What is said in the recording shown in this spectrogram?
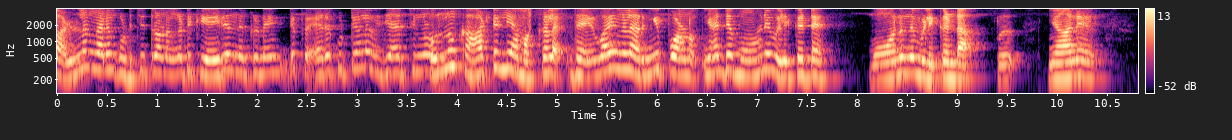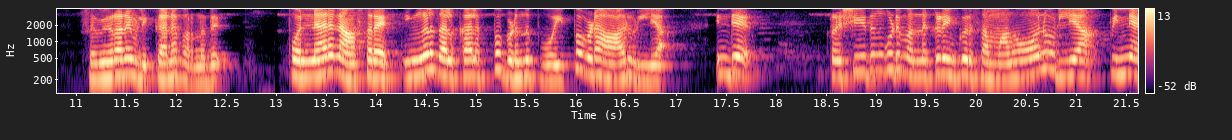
കള്ളങ്ങാനം കുടിച്ചിട്ടാണ് അങ്ങോട്ട് കയറി നിൽക്കണേ. എന്റെ പേരക്കുട്ടികളെ വിചാരിച്ച് നിങ്ങൾ ഒന്നും കാട്ടില്ല ആ മക്കളെ. ദയവായി നിങ്ങൾ ഇറങ്ങിപ്പോണം. ഞാൻ എന്റെ മോനെ വിളിക്കട്ടെ. മോനൊന്നും വിളിക്കണ്ട. ഞാൻ സമീറാനെ വിളിക്കാനാ പറഞ്ഞത്. പൊന്നാര നാസറെ നിങ്ങൾ തൽക്കാലം ഇപ്പം ഇവിടുന്ന് പോയി. ഇപ്പം ഇവിടെ ആരുമില്ല. എന്റെ റഷീദും കൂടി വന്നിക്കണേ എനിക്കൊരു സമാധാനവും ഇല്ല. പിന്നെ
